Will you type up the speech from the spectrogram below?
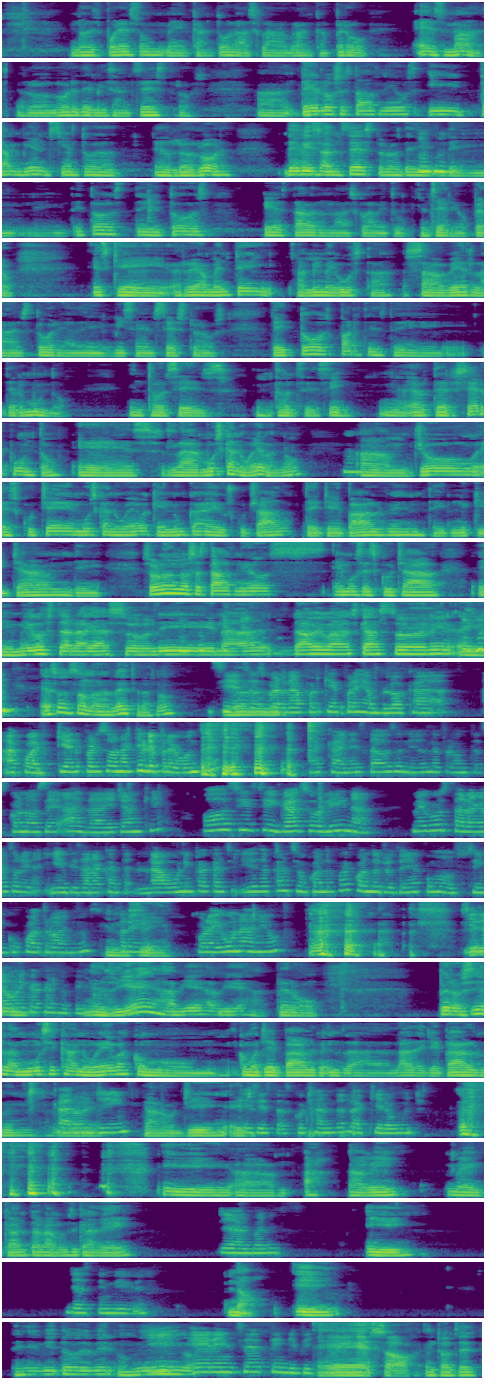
Entonces por eso me encantó la esclava blanca. Pero es más, el olor de mis ancestros ah, de los Estados Unidos y también siento el, el olor de mis ancestros, de, Ujú. de, de, de todos, de todos que estaban en la esclavitud, en serio, pero es que realmente a mí me gusta saber la historia de mis ancestros de todas partes de, del mundo. Entonces, entonces sí. El tercer punto es la música nueva, ¿no? Yo escuché música nueva que nunca he escuchado, de J Balvin, de Nicky Jam, de... Solo en los Estados Unidos hemos escuchado eh, Me gusta la gasolina, dame más gasolina. Eh, esas son las letras, ¿no? Sí, eso es verdad, porque por ejemplo acá a cualquier persona que le pregunte, acá en Estados Unidos le preguntas, ¿conoce a Daddy Yankee? Oh, sí, sí, gasolina. Me gusta la gasolina. Y empiezan a cantar la única canción. ¿Y esa canción cuándo fue? Cuando yo tenía como 5 o 4 años. 3, sí. Por ahí un año. Y Sí. es la única canción que Es vieja, vieja, vieja, pero, pero sí, la música nueva como, como J Balvin, la, la de J Balvin, Carol G, Karol G, que ella- si está escuchando, la quiero mucho. y ah, ah, a mí me encanta la música de J Álvarez, y Justin Bieber. no, y te invito a vivir Y conmigo. herencia Tingy Eso. Entonces,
